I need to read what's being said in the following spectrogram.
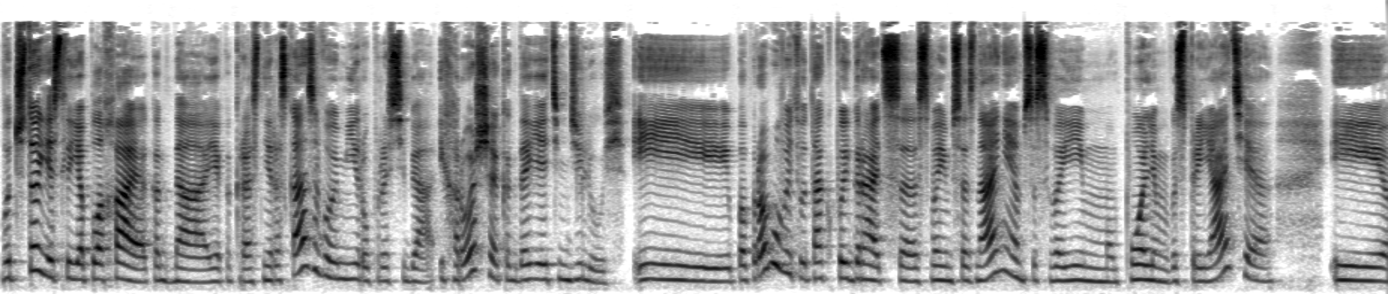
Вот что, если я плохая, когда я как раз не рассказываю миру про себя, и хорошая, когда я этим делюсь? И попробовать вот так поиграть со своим сознанием, со своим полем восприятия, И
